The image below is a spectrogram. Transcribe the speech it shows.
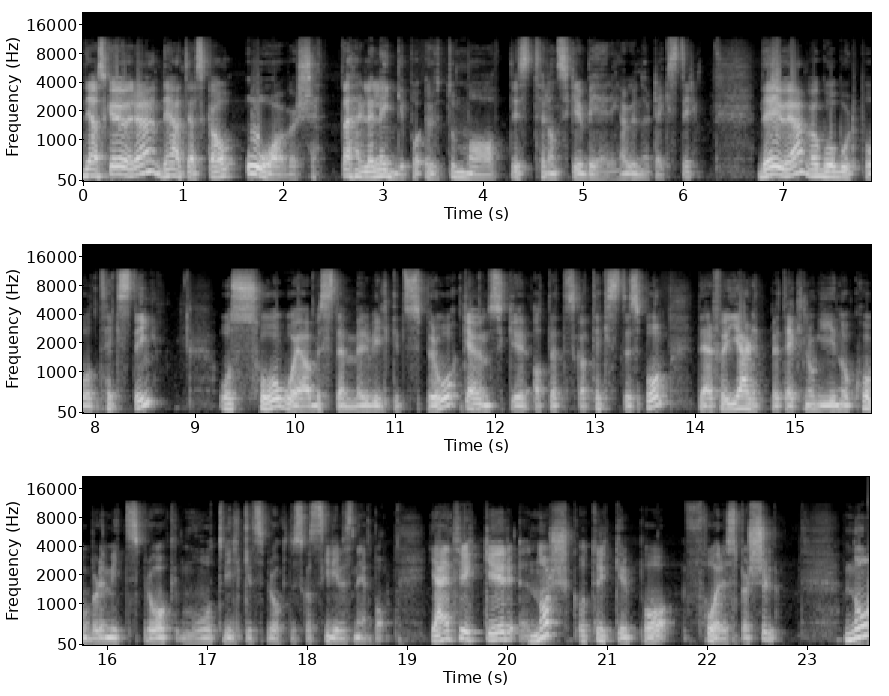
Det jeg skal gjøre, det er at jeg skal oversette eller legge på automatisk transkribering av undertekster. Det gjør jeg ved å gå bort på teksting, og så går jeg og bestemmer hvilket språk jeg ønsker at dette skal tekstes på. Det er for å hjelpe teknologien å koble mitt språk mot hvilket språk det skal skrives ned på. Jeg trykker norsk og trykker på forespørsel. Nå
